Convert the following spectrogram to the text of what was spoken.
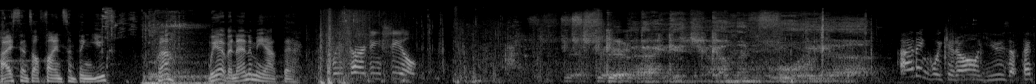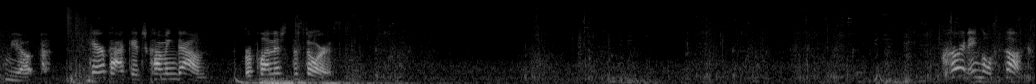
I sense I'll find something useful. Well, we have an enemy out there. Recharging shield. Care package coming for ya. I think we could all use a pick-me-up. Care package coming down. Replenish the stores. Current angle sucks.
